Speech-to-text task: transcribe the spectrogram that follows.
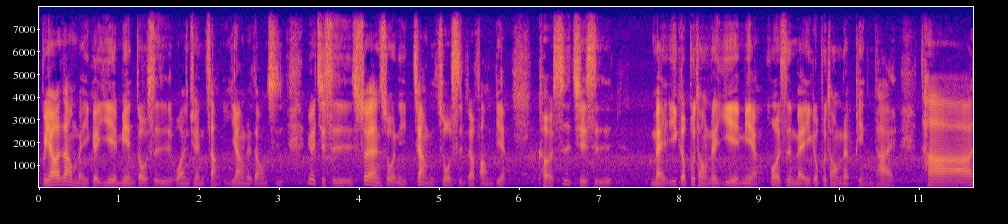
不要让每一个页面都是完全长一样的东西。因为其实虽然说你这样你做事比较方便，可是其实每一个不同的页面或者是每一个不同的平台，它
